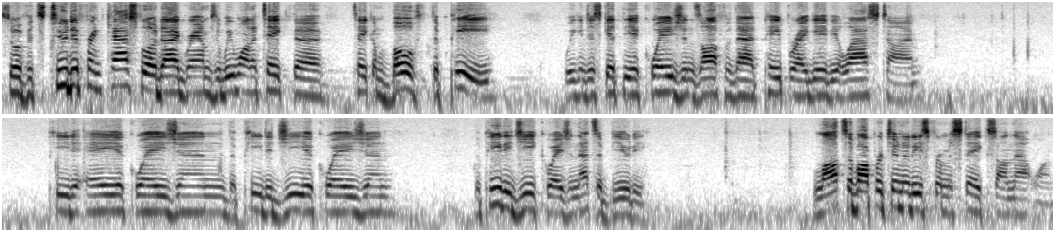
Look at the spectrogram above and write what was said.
So if it's two different cash flow diagrams and we want to take, the, take them both to P, we can just get the equations off of that paper I gave you last time. P to A equation, the P to G equation. The P to G equation, that's a beauty. Lots of opportunities for mistakes on that one.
